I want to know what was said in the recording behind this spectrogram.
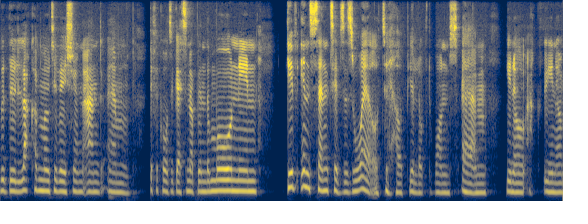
with the lack of motivation and um, difficulty getting up in the morning, give incentives as well to help your loved ones. Um, you know, you know,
